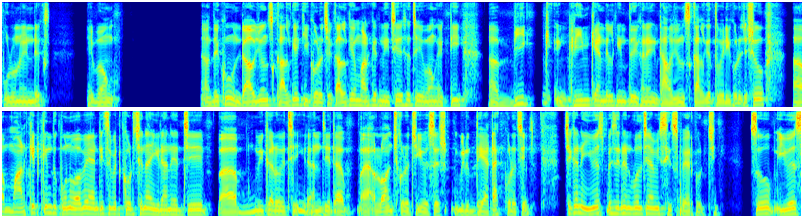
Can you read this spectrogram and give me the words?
পুরনো ইন্ডেক্স এবং দেখুন ডাউ জোন্স কালকে কি করেছে? কালকে মার্কেট নিচে এসেছে এবং একটি বিগ গ্রিন ক্যান্ডেল কিন্তু এখানে ডাউ জোন্স কালকে তৈরি করেছে। সো মার্কেট কিন্তু কোনোভাবে অ্যান্টিসিপেট করছে না। ইরানের যে ভূমিকা রয়েছে, ইরান যেটা লঞ্চ করেছে ইউএসের বিরুদ্ধে অ্যাটাক করেছে, সেখানে ইউএস প্রেসিডেন্ট বলছে, আমি সিজফায়ার করছি। সো ইউএস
